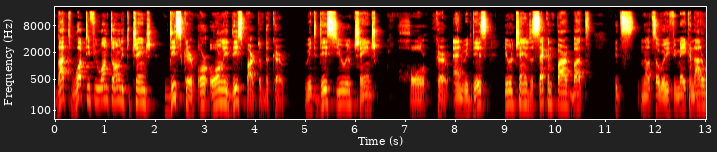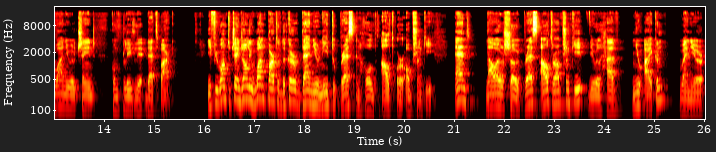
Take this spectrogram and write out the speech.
But what if you want only to change this curve or only this part of the curve? With this you will change whole curve and with this you will change the second part but it's not so good. If you make another one you will change completely that part. If you want to change only one part of the curve then you need to press and hold Alt or Option key. And now I will show you, press Alt or Option key, you will have new icon when you're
